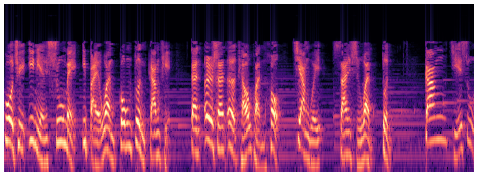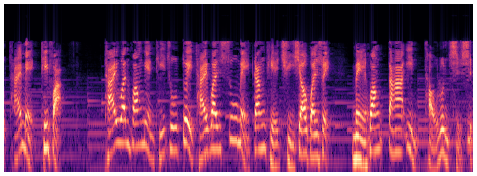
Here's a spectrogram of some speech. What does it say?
过去一年输美一百万公吨钢铁，但二三二条款后降为。三十万吨。刚结束台美 TIFA，台湾方面提出对台湾输美钢铁取消关税，美方答应讨论此事。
